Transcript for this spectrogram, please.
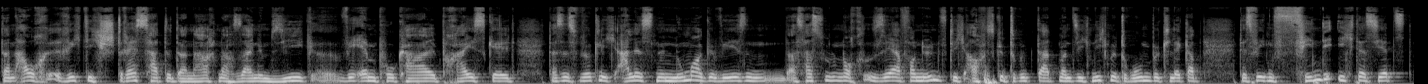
dann auch richtig Stress hatte danach nach seinem Sieg, äh, WM-Pokal, Preisgeld. Das ist wirklich alles eine Nummer gewesen. Das hast du noch sehr vernünftig ausgedrückt. Da hat man sich nicht mit Ruhm bekleckert. Deswegen finde ich das jetzt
